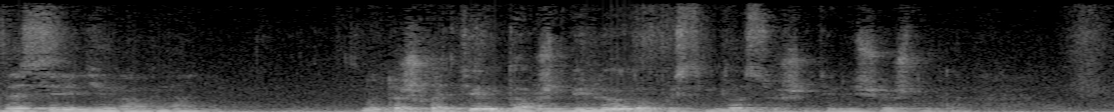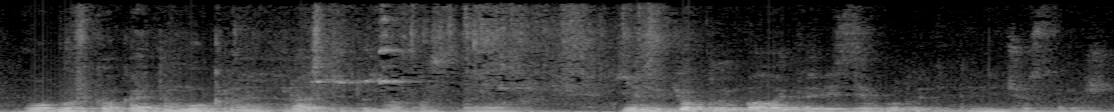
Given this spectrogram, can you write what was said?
До середины окна. Ну, это ж хотели, там же белье, допустим, да, сушить или еще что-то. Обувь какая-то мокрая. Раз ты туда поставил. Не, ну теплые полы-то везде будут, это ничего страшного.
